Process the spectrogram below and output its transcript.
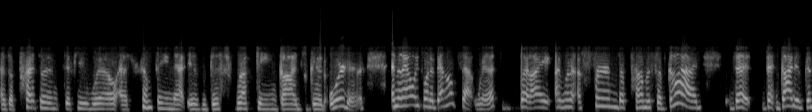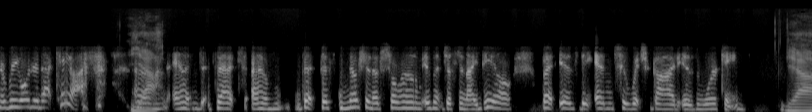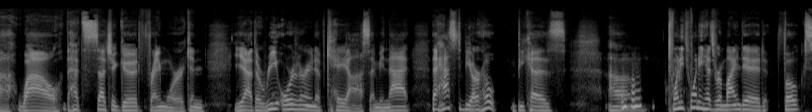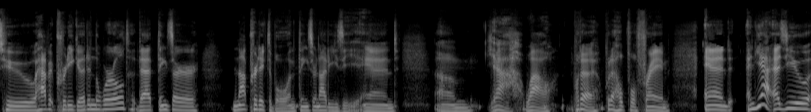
as a presence, if you will, as something that is disrupting God's good order. And then I always want to balance that with, but I, I want to affirm the promise of God that that God is going to reorder that chaos. Yeah. Um, and that um, that this notion of shalom isn't just an ideal, but is the end to which God is working. Yeah. Wow. That's such a good framework. And yeah, the reordering of chaos. I mean, that that has to be our hope because um, mm-hmm. 2020 has reminded folks who have it pretty good in the world that things are not predictable and things are not easy. And um, yeah, wow. What a what a helpful frame. And and yeah, as you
